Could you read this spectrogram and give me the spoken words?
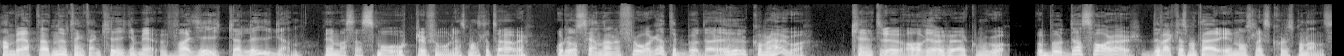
Han berättar att nu tänkte han kriga med Vajika-ligan. Det är en massa små orter förmodligen som han ska ta över. Och då sänder han en fråga till Buddha. Hur kommer det här gå? Kan inte du avgöra hur det här kommer gå? Och Buddha svarar. Det verkar som att det här är någon slags korrespondens.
